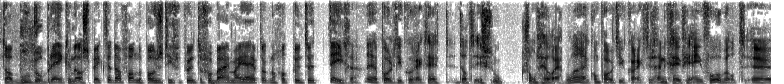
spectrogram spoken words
taboe doorbrekende aspecten daarvan. De positieve punten voorbij. Maar jij hebt ook nog wat punten tegen. Nou ja, politiek correctheid, dat is ook soms heel erg belangrijk om politiek correct te zijn. Ik geef je één voorbeeld. Uh,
